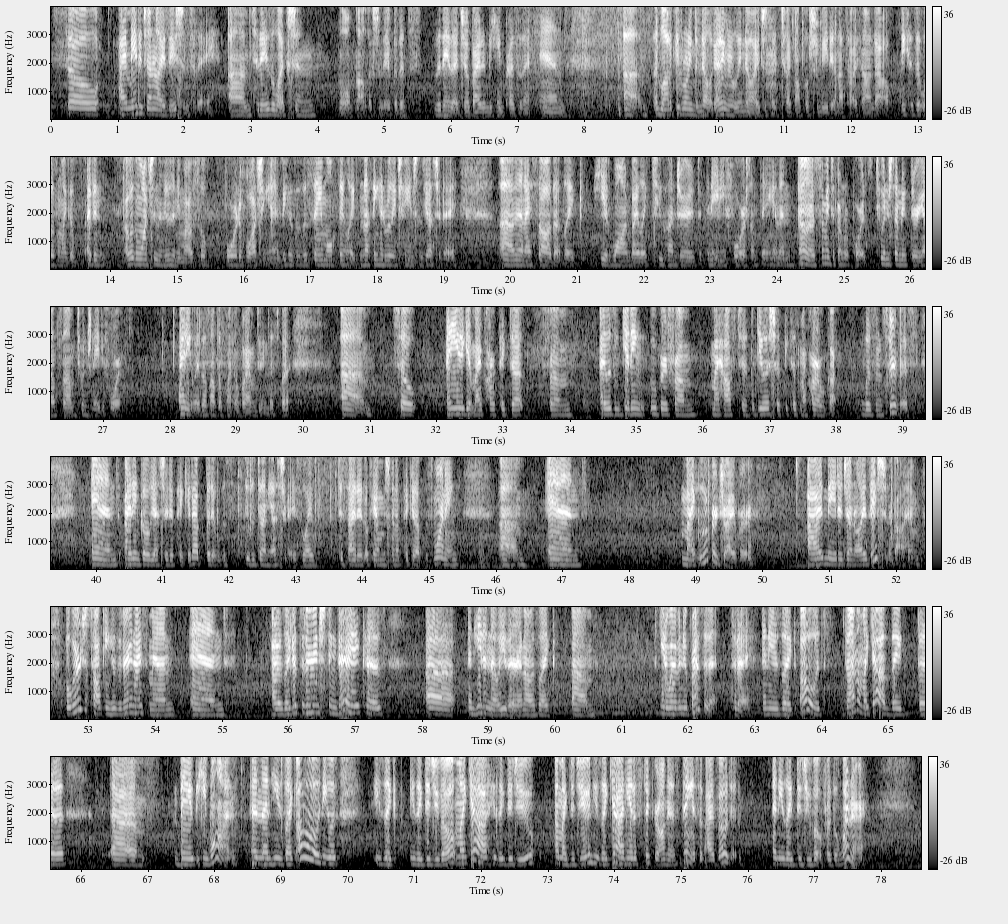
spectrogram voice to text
So I made a generalization today. Um, today's election, well, not election day, but it's the day that Joe Biden became president, and um, a lot of people don't even know. Like I didn't even really know. I just like checked on social media, and that's how I found out because it wasn't like a. I didn't. I wasn't watching the news anymore. I was so bored of watching it because it was the same old thing. Like nothing had really changed since yesterday. Um, and then I saw that like he had won by like 284 or something, and then I don't know. So many different reports. 273 on some, 284. Anyways, that's not the point of why I'm doing this, but um, so I need to get my car picked up from. I was getting Ubered from my house to the dealership because my car got was in service, and I didn't go yesterday to pick it up, but it was it was done yesterday. So I decided, okay, I'm just gonna pick it up this morning, um, and my Uber driver. I made a generalization about him, but we were just talking. He was a very nice man, and I was like, "It's a very interesting day," because, uh, and he didn't know either. And I was like, um, "You know, we have a new president today," and he was like, "Oh, it's done." I'm like, "Yeah, they the um, they he won," and then he's like, "Oh," and he goes, "He's like, he's like, did you vote?" I'm like, "Yeah." He's like, "Did you?" I'm like, "Did you?" And he's like, "Yeah." And he had a sticker on his thing. It said, "I voted," and he's like, "Did you vote for the winner?"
